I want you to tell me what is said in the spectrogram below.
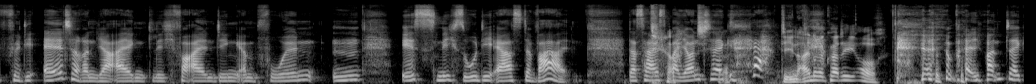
für die Älteren ja eigentlich vor allen Dingen empfohlen, mh, ist nicht so die erste Wahl. Das heißt, Ja, BioNTech, das- Den Eindruck hatte ich auch. BioNTech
